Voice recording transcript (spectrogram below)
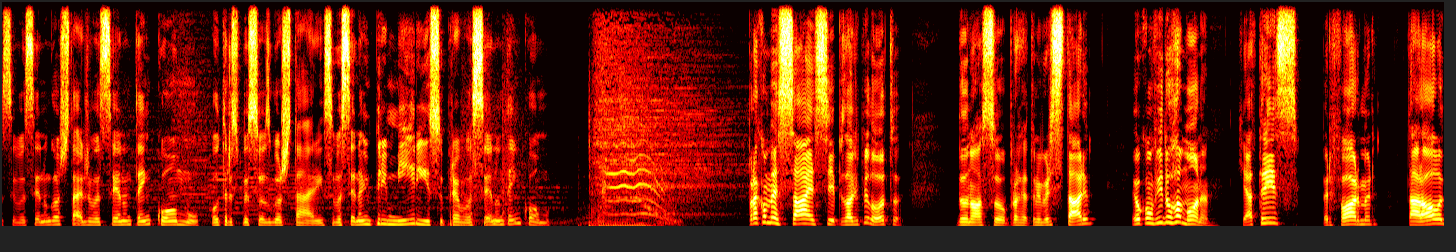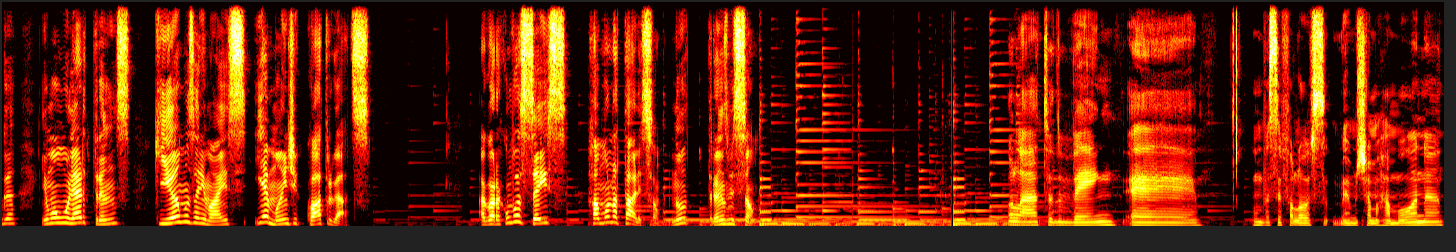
Se você não gostar de você, não tem como outras pessoas gostarem. Se você não imprimir isso para você, não tem como. Para começar esse episódio piloto do nosso projeto universitário, eu convido Ramona, que é atriz, performer, taróloga e uma mulher trans que ama os animais e é mãe de quatro gatos. Agora com vocês, Ramona Talisson, no Transmissão. Olá, tudo bem? É... Como você falou, eu me chamo Ramona.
